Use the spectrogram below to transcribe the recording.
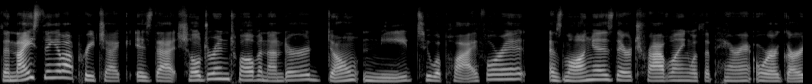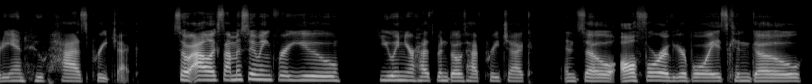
The nice thing about PreCheck is that children 12 and under don't need to apply for it as long as they're traveling with a parent or a guardian who has PreCheck. So, Alex, I'm assuming for you, you and your husband both have PreCheck. And so all four of your boys can go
